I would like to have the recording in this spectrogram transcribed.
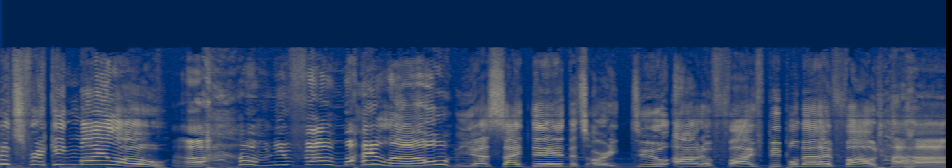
it's freaking Milo! um, you found Milo. Yes, I did. That's already two out of five people that I found. Haha.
